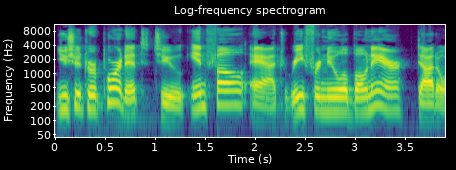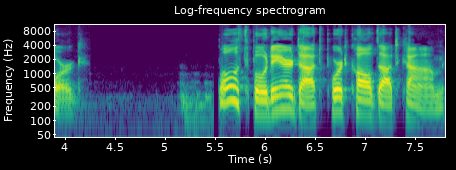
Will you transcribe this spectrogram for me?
you should report it to info at reefrenewalbonaire.org. Both bonaire.portcall.com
